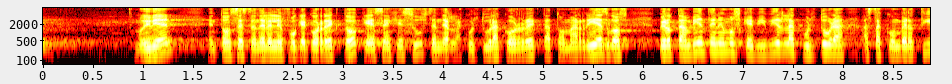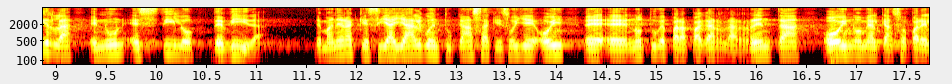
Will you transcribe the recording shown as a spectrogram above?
Muy bien. Entonces, tener el enfoque correcto, que es en Jesús, tener la cultura correcta, tomar riesgos, pero también tenemos que vivir la cultura hasta convertirla en un estilo de vida. De manera que si hay algo en tu casa que es, oye, hoy eh, eh, no tuve para pagar la renta, hoy no me alcanzó para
